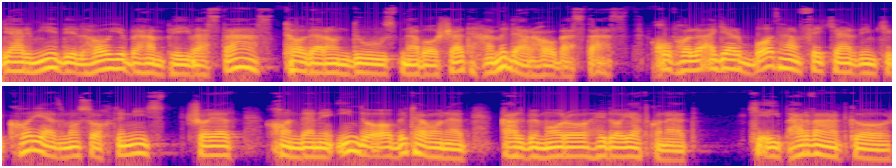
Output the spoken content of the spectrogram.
گرمی دلهای به هم پیوسته است تا در آن دوست نباشد همه درها بسته است. خب حالا اگر باز هم فکر کردیم که کاری از ما ساخته نیست شاید خواندن این دعا بتواند قلب ما را هدایت کند که ای پروردگار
